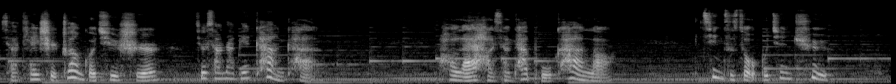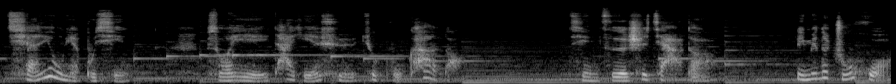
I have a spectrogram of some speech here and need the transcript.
小天使转过去时。就向那边看看。后来好像他不看了，镜子走不进去，钱用也不行，所以他也许就不看了。镜子是假的，里面的烛火，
